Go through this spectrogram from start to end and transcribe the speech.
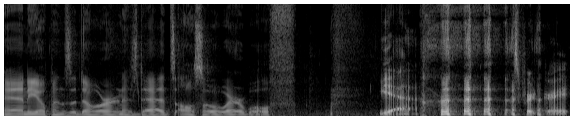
and he opens the door and his dad's also a werewolf. Yeah. it's pretty great.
